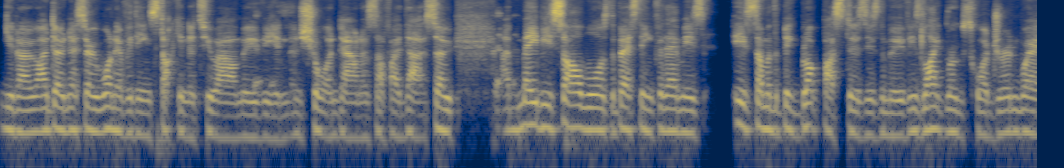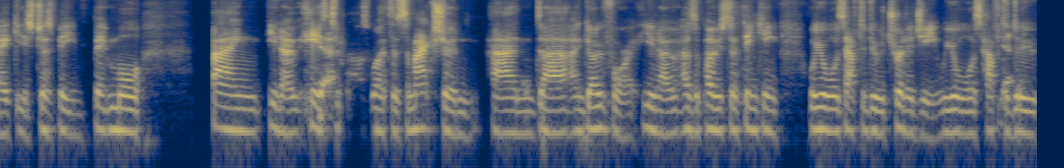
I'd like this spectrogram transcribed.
You know, I don't necessarily want everything stuck in a two-hour movie and, and shortened down and stuff like that. So uh, maybe Star Wars, the best thing for them is is some of the big blockbusters, is the movies like Rogue Squadron, where it's just be a bit more bang. You know, here's Yeah. two hours worth of some action and uh, and go for it. You know, as opposed to thinking we always have to do a trilogy, we always have to do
